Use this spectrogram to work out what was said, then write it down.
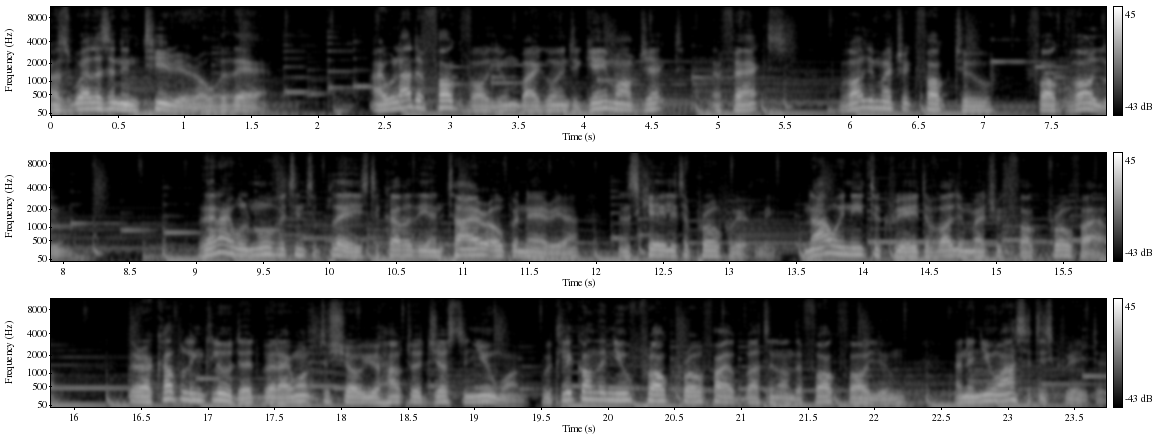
as well as an interior over there. I will add a fog volume by going to Game Object, Effects, Volumetric Fog 2, Fog Volume. Then I will move it into place to cover the entire open area and scale it appropriately. Now we need to create a volumetric fog profile. There are a couple included, but I want to show you how to adjust a new one. We click on the new fog profile button on the fog volume and a new asset is created.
